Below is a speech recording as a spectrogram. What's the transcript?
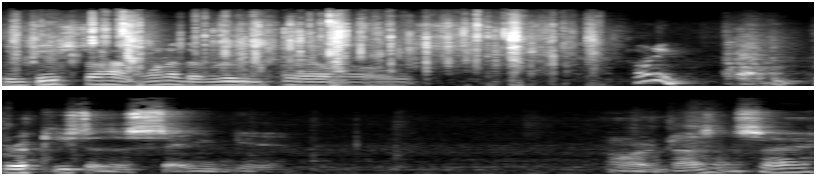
We do still have one of the Ruby parallels. How many rookies does this say you get? Or it doesn't say.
